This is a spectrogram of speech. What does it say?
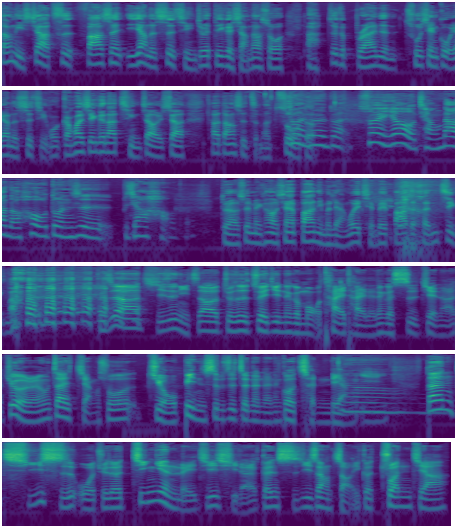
当你下次发生一样的事情，你就会第一个想到说啊，这个 Brian 出现过一样的事情，我赶快先跟他请教一下，他当时怎么做的。对对对，所以要有强大的后盾是比较好的。对啊，所以没看我现在扒你们两位前辈扒得很紧嘛？可是啊，其实你知道，就是最近那个某太太的那个事件啊，就有人在讲说，久病是不是真的能够成良医？嗯、但其实我觉得经验累积起来，跟实际上找一个专家，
